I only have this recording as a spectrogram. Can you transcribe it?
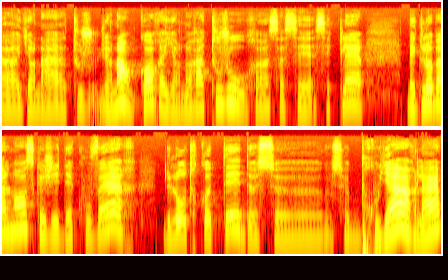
euh, il, y en a toujours, il y en a encore et il y en aura toujours, hein, ça c'est clair. Mais globalement, ce que j'ai découvert de l'autre côté de ce, ce brouillard-là,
